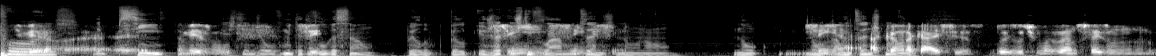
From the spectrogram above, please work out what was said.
de verão. Pois. É, Sim, é mesmo. este ano já houve muita Sim. divulgação. Pelo, pelo, eu já eu Sim, estive lá há muitos sim, anos. sim. Não, não, Sim, há a, muitos a anos que não Câmara cá esses dois últimos anos fez um,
